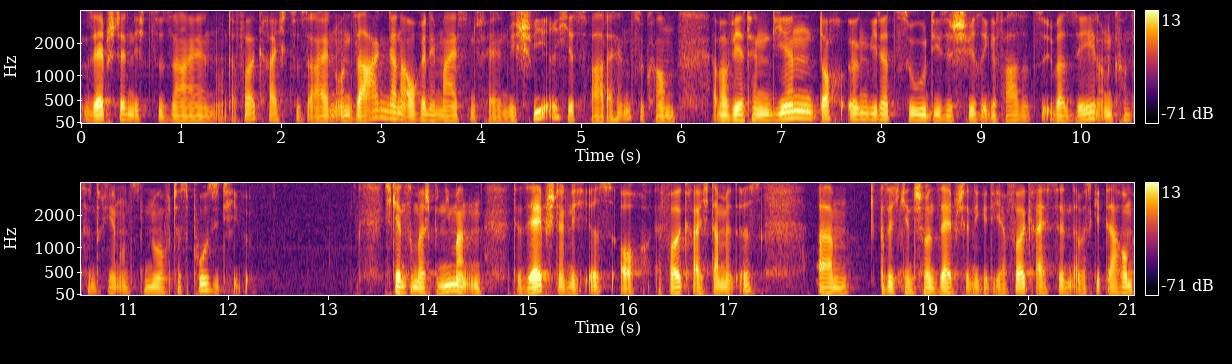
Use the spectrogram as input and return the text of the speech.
selbstständig zu sein und erfolgreich zu sein und sagen dann auch in den meisten Fällen, wie schwierig es war, dahin zu kommen. Aber wir tendieren doch irgendwie dazu, diese schwierige Phase zu übersehen und konzentrieren uns nur auf das Positive. Ich kenne zum Beispiel niemanden, der selbstständig ist, auch erfolgreich damit ist. Ähm, also ich kenne schon Selbstständige, die erfolgreich sind, aber es geht darum,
